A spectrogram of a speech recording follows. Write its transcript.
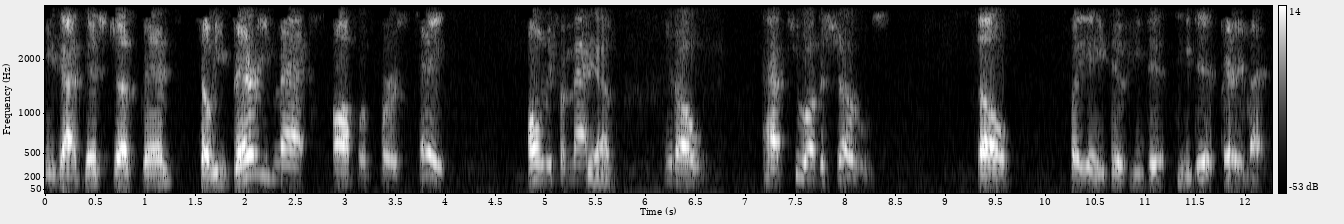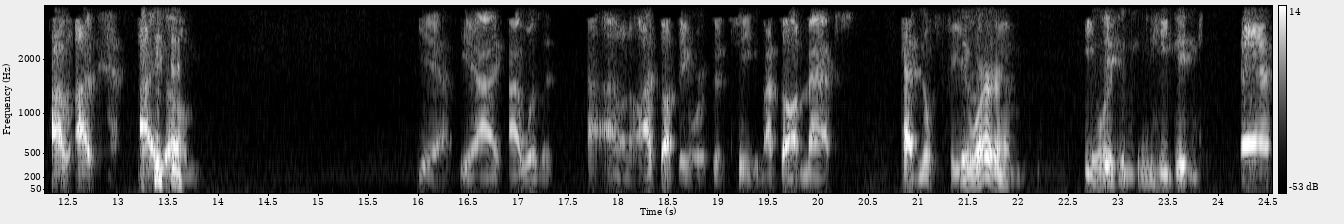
He's got this just in, so he buried Max off of first take, only for Max Yeah. to, you know, have two other shows. So, but yeah, he did, he did, he did bury Max. I, I, I um, yeah, yeah, I, I wasn't, I, I don't know. I thought they were a good team. I thought Max had no fear. They of him. He They were didn't. He didn't pass.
